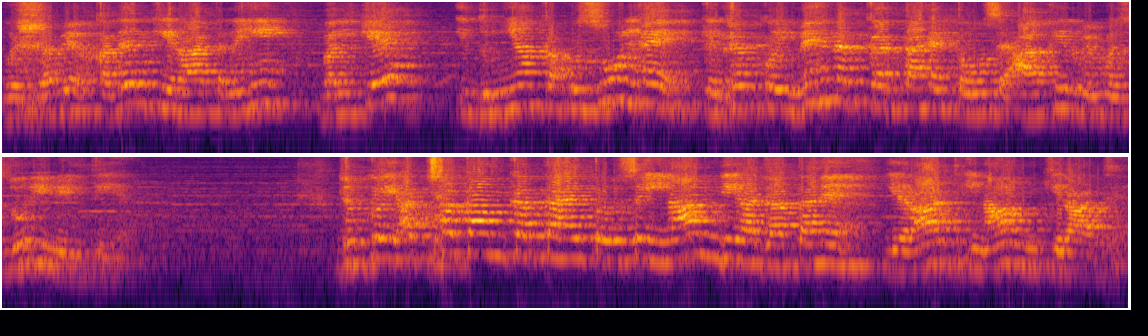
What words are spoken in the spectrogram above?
वो शब कदर की रात नहीं, बल्कि दुनिया का उसूल है कि जब कोई मेहनत करता है तो उसे आखिर में मजदूरी मिलती है। जब कोई अच्छा काम करता है तो उसे इनाम दिया जाता है। ये रात इनाम की रात है।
